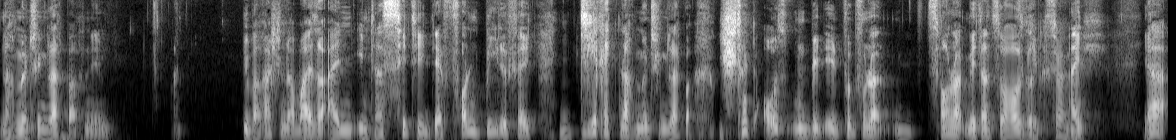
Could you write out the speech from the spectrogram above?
nach Mönchengladbach nehmen überraschenderweise einen Intercity, der von Bielefeld direkt nach Mönchengladbach. Ich steig aus und bin in 500, 200 Metern zu Hause. Das gibt's doch Ein, nicht. ja,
